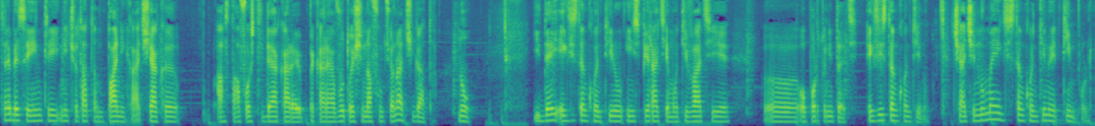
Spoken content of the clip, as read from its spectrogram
trebuie să intri niciodată în panica aceea că asta a fost ideea care, pe care a avut-o și n-a funcționat și gata. Nu idei există în continuu, inspirație, motivație, uh, oportunități. Există în continuu. Ceea ce nu mai există în continuu e timpul.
